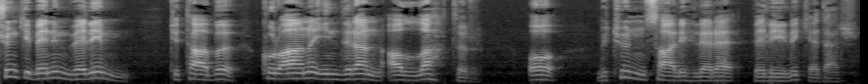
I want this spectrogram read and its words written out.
Çünkü benim velim, kitabı, Kur'an'ı indiren Allah'tır. O bütün salihlere velilik eder.''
